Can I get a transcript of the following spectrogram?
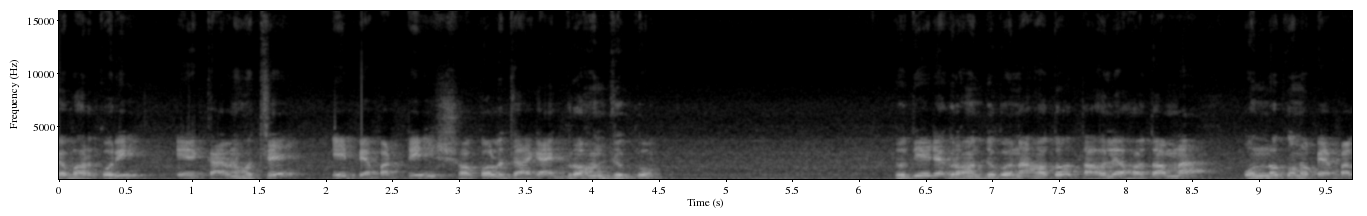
ব্যবহার করি, এর কারণ হচ্ছে এই পেপারটি সকল জায়গায় গ্রহণযোগ্য। যদি এটা গ্রহণযোগ্য না হতো, তাহলে হয়তো আমরা অন্য কোনো পেপার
